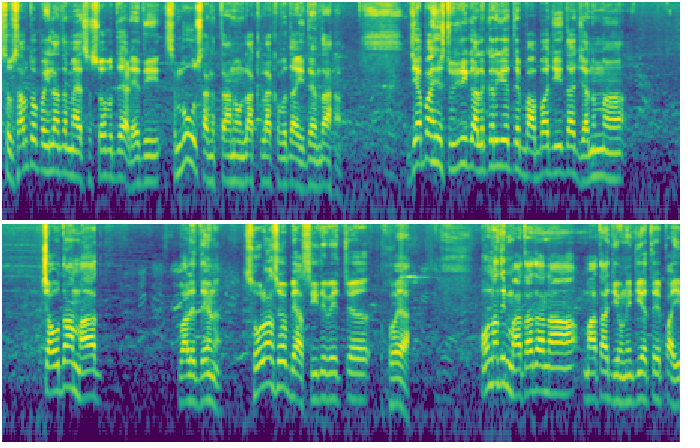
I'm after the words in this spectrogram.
ਸੋ ਸਭ ਤੋਂ ਪਹਿਲਾਂ ਤਾਂ ਮੈਂ ਇਸ ਸ਼ੁਭ ਦਿਹਾੜੇ ਦੀ ਸਮੂਹ ਸੰਗਤਾਂ ਨੂੰ ਲੱਖ ਲੱਖ ਵਧਾਈ ਦਿੰਦਾ ਹਾਂ। ਜੇ ਆਪਾਂ ਹਿਸਟਰੀ ਦੀ ਗੱਲ ਕਰੀਏ ਤੇ ਬਾਬਾ ਜੀ ਦਾ ਜਨਮ 14 ਮਾਘ ਵਾਲੇ ਦਿਨ 1682 ਦੇ ਵਿੱਚ ਹੋਇਆ। ਉਹਨਾਂ ਦੀ ਮਾਤਾ ਦਾ ਨਾਮ ਮਾਤਾ ਜਿਉਣੀ ਜੀ ਅਤੇ ਭਾਈ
